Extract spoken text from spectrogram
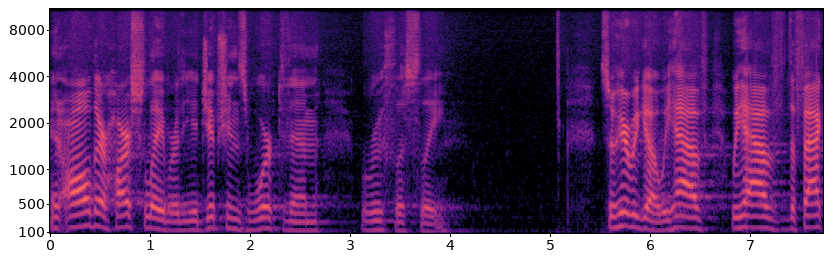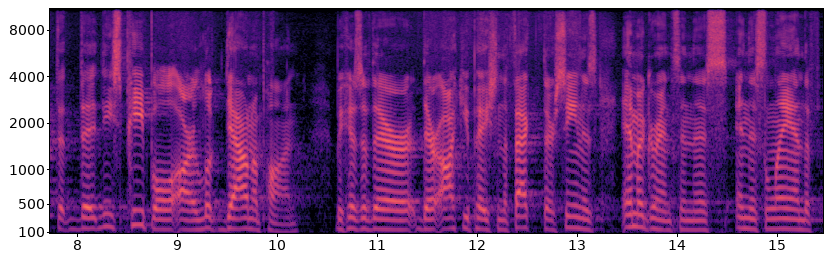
In all their harsh labor, the Egyptians worked them ruthlessly. So here we go. We have, we have the fact that the, these people are looked down upon because of their, their occupation, the fact that they're seen as immigrants in this, in this land. The,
